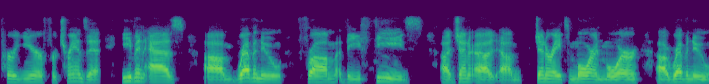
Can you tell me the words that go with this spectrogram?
per year for transit, even as um, revenue from the fees uh, gener uh, um, generates more and more uh, revenue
